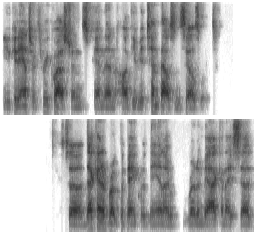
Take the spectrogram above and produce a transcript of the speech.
you could answer three questions and then I'll give you 10,000 sales leads. So that kind of broke the bank with me. And I wrote him back and I said,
